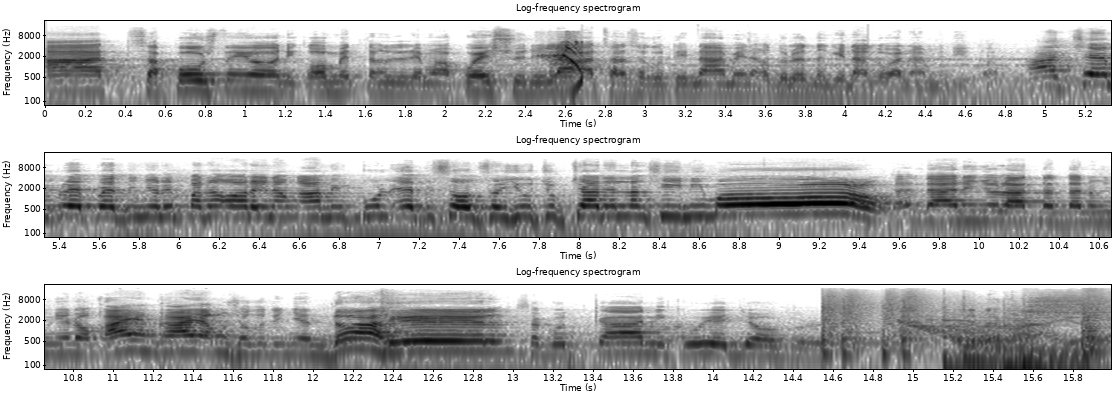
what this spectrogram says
At sa post na yon, i-comment lang nila yung mga question nila at sasagutin namin na katulad ng ginagawa namin dito. At syempre, pwede nyo rin panoorin ang aming full episode sa YouTube channel ng Sinimo! Tandaan ninyo lahat ng tanong nyo, no? kayang-kaya kong sagutin yan dahil... Sagot ka ni Kuya Jobert. Yun na nga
